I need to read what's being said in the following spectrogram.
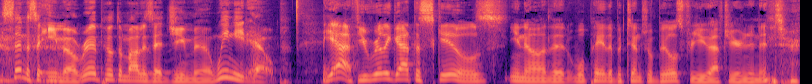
send us an email, redpilltamales at gmail. We need help. Yeah, if you really got the skills, you know, that will pay the potential bills for you after you're an intern,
